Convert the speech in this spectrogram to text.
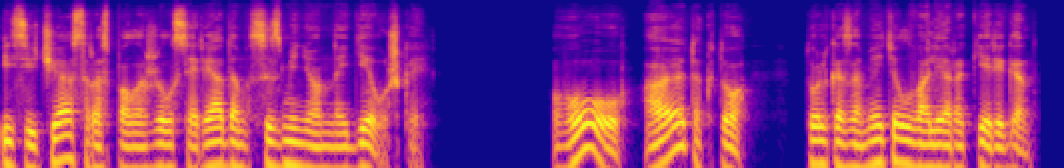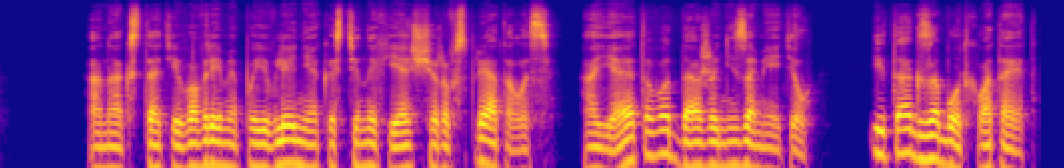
и сейчас расположился рядом с измененной девушкой. «Воу, а это кто?» – только заметил Валера Керриган. Она, кстати, во время появления костяных ящеров спряталась, а я этого даже не заметил. И так забот хватает.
